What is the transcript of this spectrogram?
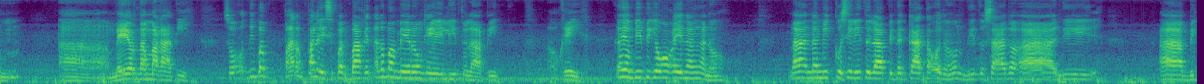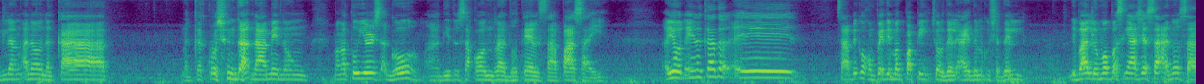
ah, mayor ng Makati. So, di ba parang palaisipan, bakit? Ano ba meron kay Lito Lapid? Okay. Ngayon, bibigyan ko kayo ng ano, na na-meet ko si Lito Lapid, nagkataon no, dito sa ano, ah, hindi, ah, biglang ano, nagka, nagka-cruise yung daan namin nung mga 2 years ago, ah, dito sa Conrad Hotel sa Pasay. Ayun, eh, nagkata, eh, sabi ko kung pwede magpa-picture dahil idol ko siya, dahil, di ba, lumabas nga siya sa ano, sa,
